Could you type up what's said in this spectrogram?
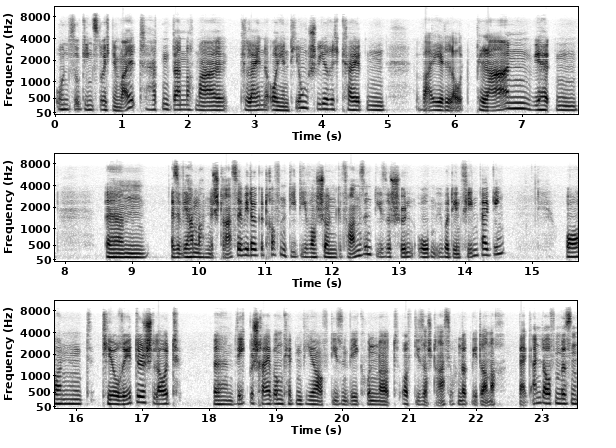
Und so ging es durch den Wald, hatten dann nochmal kleine Orientierungsschwierigkeiten, weil laut Plan wir hätten, ähm, also wir haben noch eine Straße wieder getroffen, die, die wir schon gefahren sind, die so schön oben über den Feenberg ging. Und theoretisch laut äh, Wegbeschreibung hätten wir auf diesem Weg 100, auf dieser Straße 100 Meter nach bergan laufen müssen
